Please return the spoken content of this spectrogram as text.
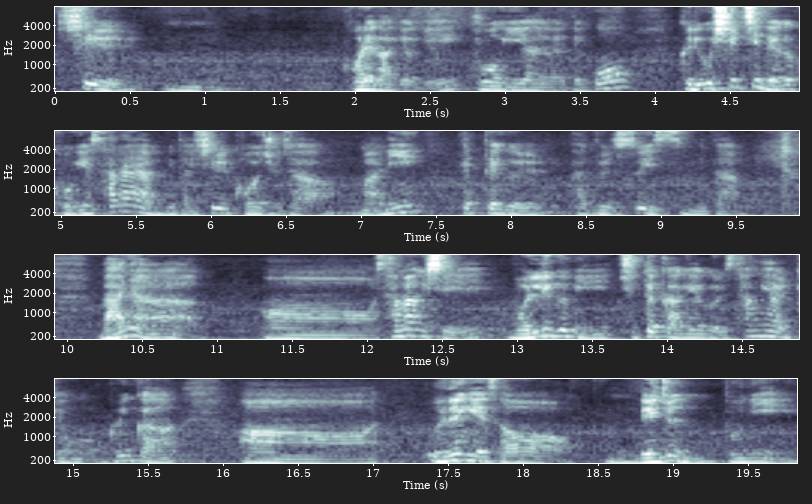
실 음, 거래 가격이 9억 이하여야 되고 그리고 실제 내가 거기에 살아야 합니다. 실 거주자만이 혜택을 받을 수 있습니다. 만약 어, 사망 시 원리금이 주택 가격을 상회할 경우 그러니까 어, 은행에서 내준 돈이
